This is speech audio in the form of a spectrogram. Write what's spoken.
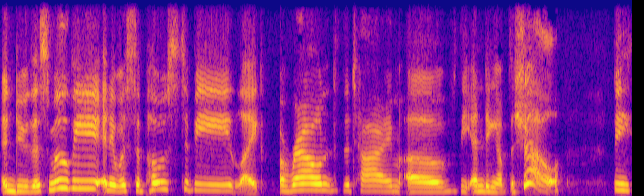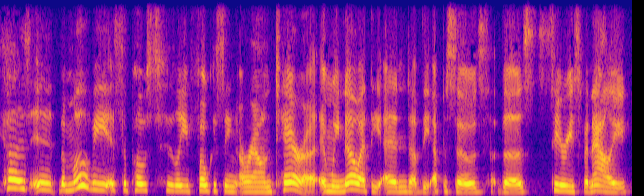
and do this movie, and it was supposed to be like around the time of the ending of the show because it the movie is supposed to be focusing around Tara, and we know at the end of the episodes, the series finale,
